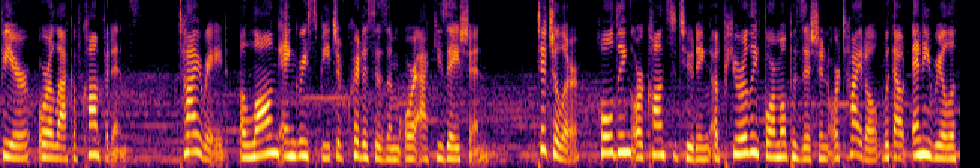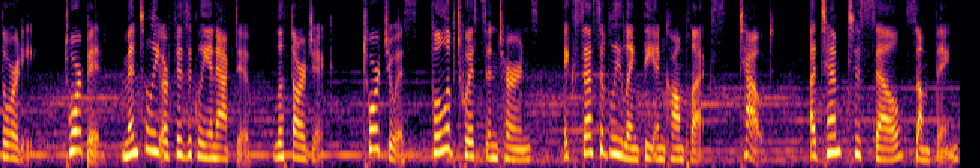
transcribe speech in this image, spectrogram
fear, or a lack of confidence. Tirade, a long angry speech of criticism or accusation. Titular, holding or constituting a purely formal position or title without any real authority. Torpid, mentally or physically inactive, lethargic. Tortuous, full of twists and turns, excessively lengthy and complex. Tout, attempt to sell something,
